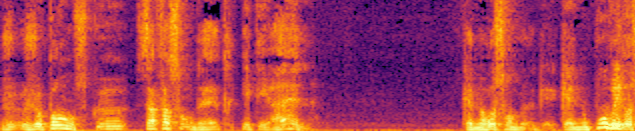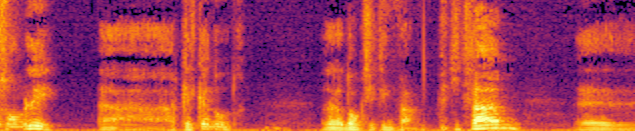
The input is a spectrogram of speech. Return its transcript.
Je pense que sa façon d'être était à elle qu'elle ne, pouvait ressembler à, quelqu'un d'autre. Euh, donc c'était une femme, petite femme, euh,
